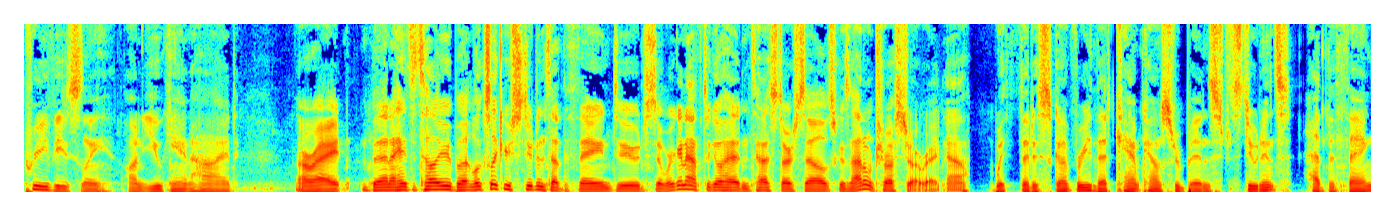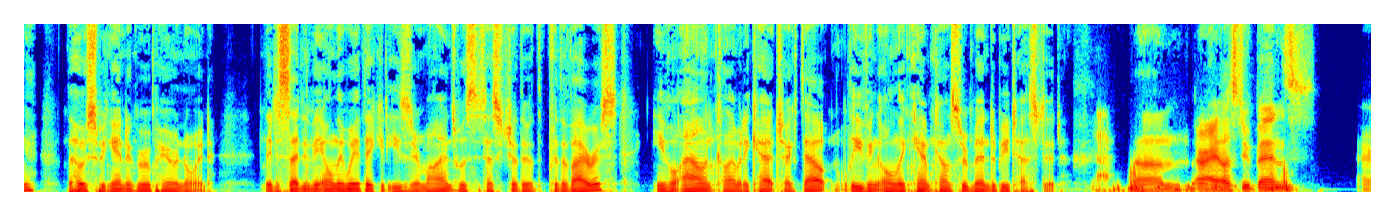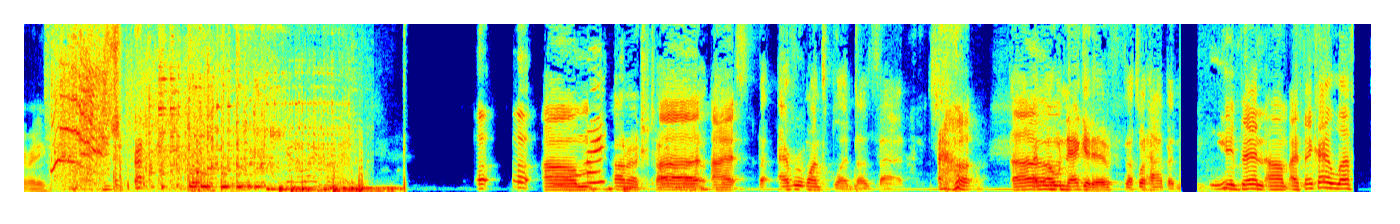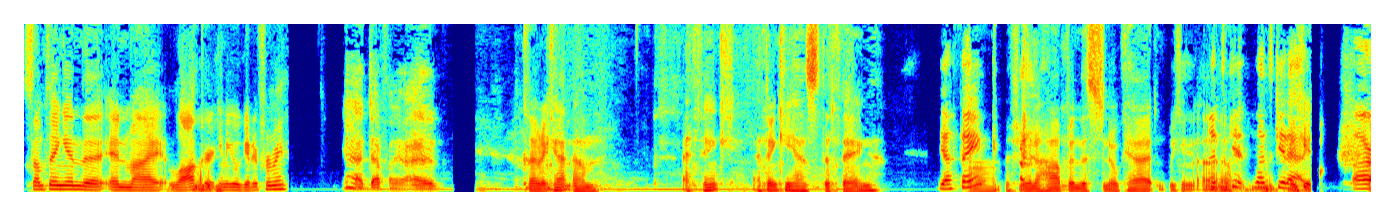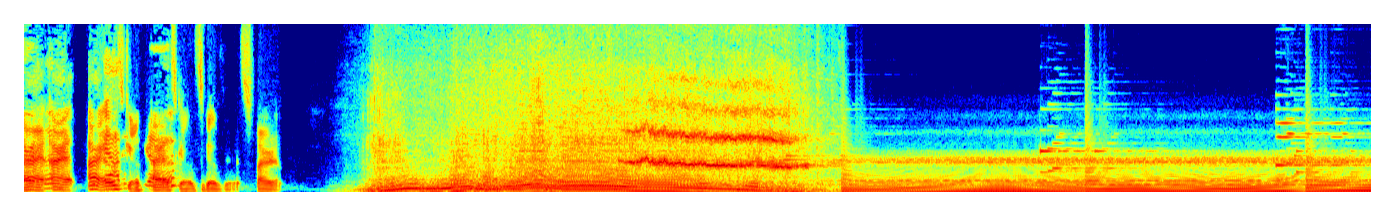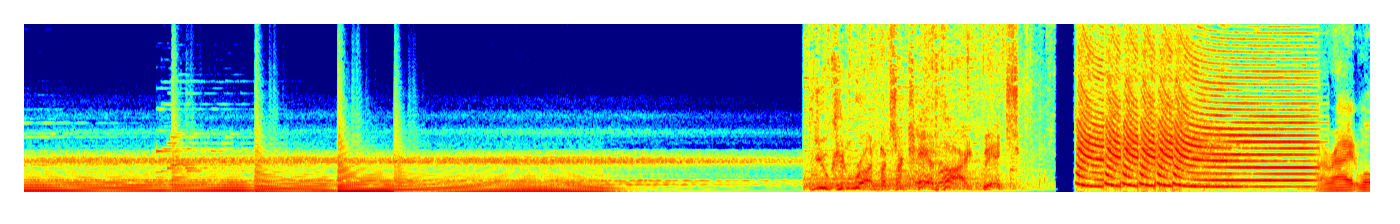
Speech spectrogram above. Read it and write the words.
Previously on You Can't Hide. All right, Ben, I hate to tell you, but it looks like your students have the thing, dude. So we're going to have to go ahead and test ourselves because I don't trust y'all right now. With the discovery that Camp Counselor Ben's students had the thing, the hosts began to grow paranoid. They decided the only way they could ease their minds was to test each other for the virus. Evil Al and Calamity Cat checked out, leaving only Camp Counselor Ben to be tested. Yeah. Um, all right, let's do Ben's. All right, ready? Um. I don't know what you're talking Uh, about. I- but everyone's blood does that. I'm O um, negative. That's what happened. hey Ben, um, I think I left something in the in my locker. Can you go get it for me? Yeah, definitely. I, Calamity Cat. Um, I think I think he has the thing. you think? Um, if you want to hop in the snowcat, we can. Uh, let's get let's get at okay. it. All all right, all right, all right. Let's go. yeah. All right, let's go. Let's go. Let's fire it up.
